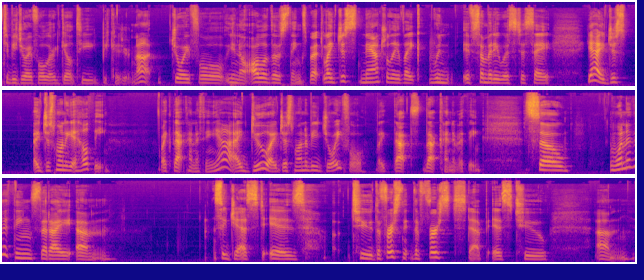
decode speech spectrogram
to be joyful or guilty because you're not joyful you know all of those things. But like just naturally like when if somebody was to say yeah i just i just want to get healthy like that kind of thing. Yeah, I do. I just want to be joyful. Like that's that kind of a thing. So, one of the things that I um, suggest is to the first the first step is to um,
